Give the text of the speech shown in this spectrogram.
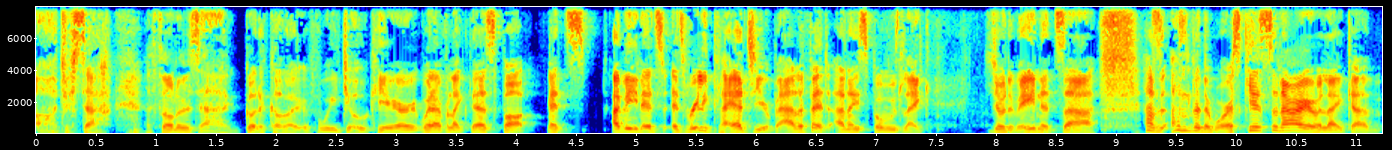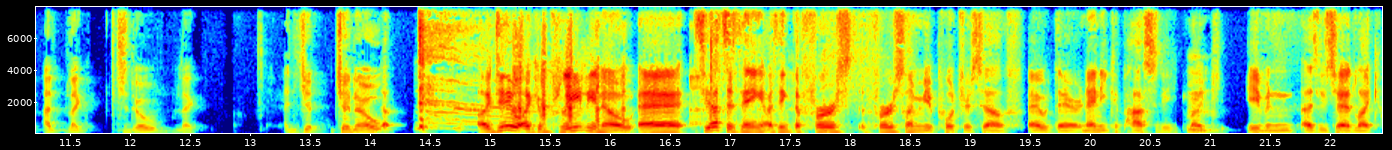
oh, just, uh, I thought it was uh, going to come out with we joke here, whatever, like this. But it's, I mean, it's, it's really played to your benefit. And I suppose, like, you know what I mean? It's uh hasn't, hasn't been the worst case scenario. Like um, like you know, like you, you know, I do. I completely know. Uh, see, that's the thing. I think the first the first time you put yourself out there in any capacity, like even as you said, like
